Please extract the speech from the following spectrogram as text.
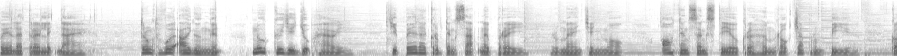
ពេលដែលត្រូវលិចដែរទ្រង់ធ្វើឲ្យងងឹតនោះគឺជាយប់ហើយ ជាពេលដែលគ្រប់ទាំងសត្វនៅព្រៃរមែងចេញមក អស់ទាំងសឹងស្ទាវក្រហឹមរោគចាប់រំពាក៏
